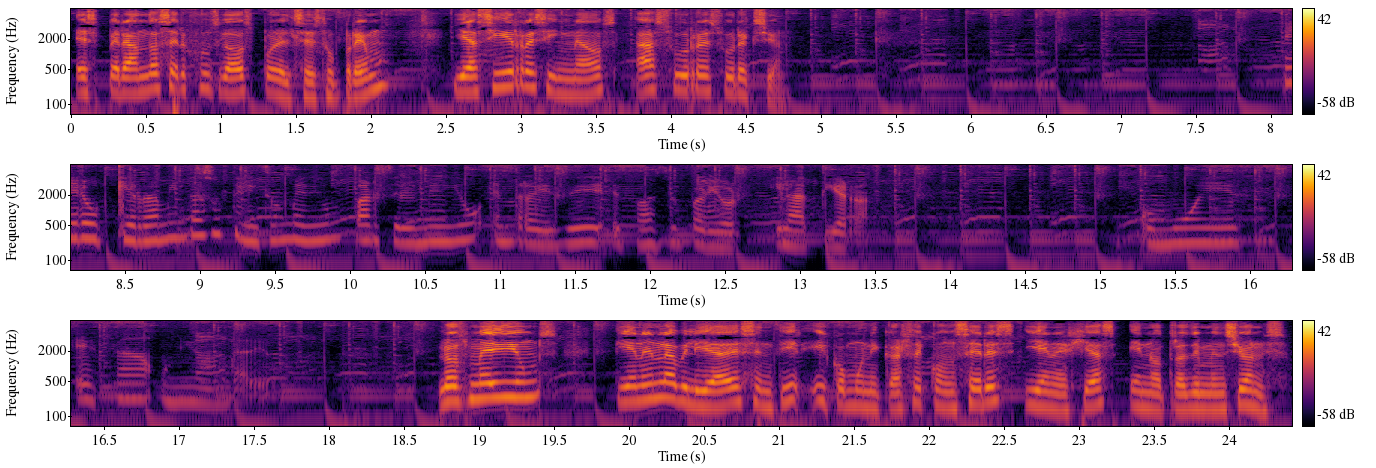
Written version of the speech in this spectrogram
esperando a ser juzgados por el Ser Supremo y así resignados a su resurrección. Pero, ¿qué herramientas utiliza un medium para ser el medio entre ese espacio superior y la Tierra? Cómo es unión. Los mediums tienen la habilidad de sentir y comunicarse con seres y energías en otras dimensiones.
